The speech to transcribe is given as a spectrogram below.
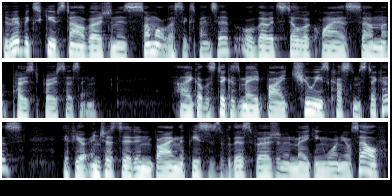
The Rubik's Cube style version is somewhat less expensive, although it still requires some post-processing. I got the stickers made by Chewy's Custom Stickers. If you're interested in buying the pieces for this version and making one yourself,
